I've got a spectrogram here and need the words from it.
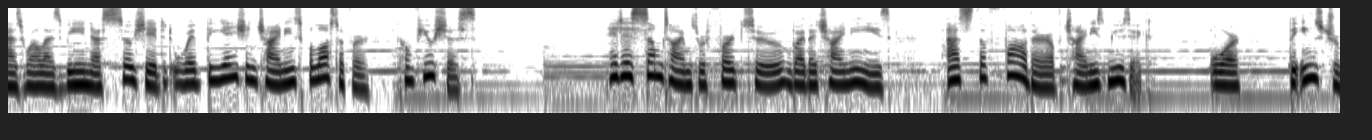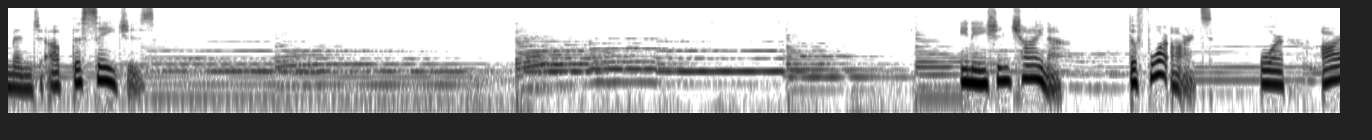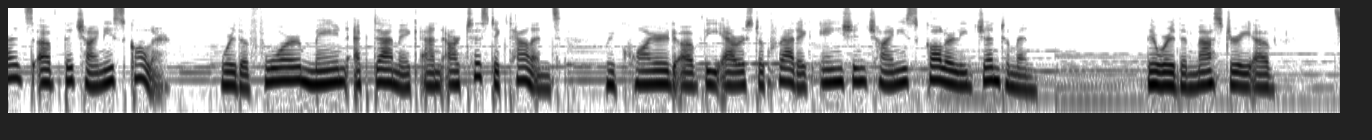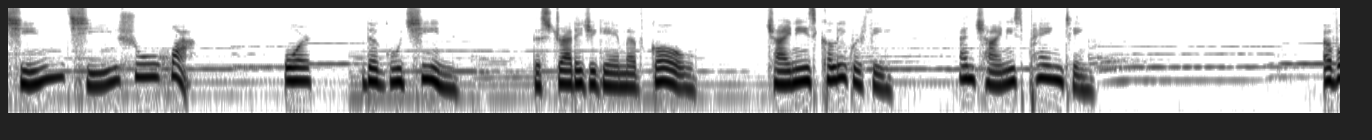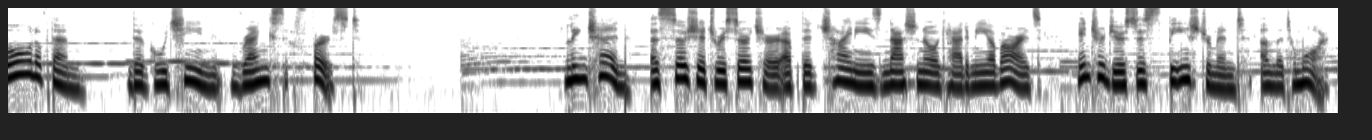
as well as being associated with the ancient Chinese philosopher Confucius. It is sometimes referred to by the Chinese as the father of Chinese music, or the instrument of the sages. In ancient China, the four arts, or arts of the Chinese scholar, were the four main academic and artistic talents required of the aristocratic ancient Chinese scholarly gentlemen. They were the mastery of Qin Qi Shu Hua, or the Guqin, the strategy game of Go, Chinese calligraphy, and Chinese painting. Of all of them, the Guqin ranks first. Lin Chen, associate researcher of the Chinese National Academy of Arts, introduces the instrument a little more.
